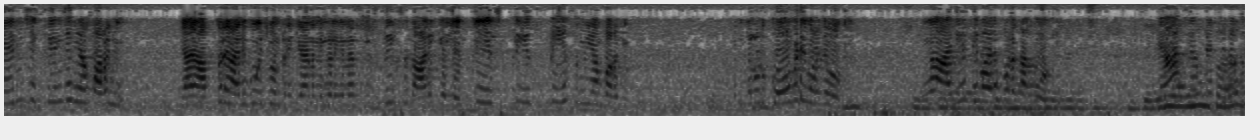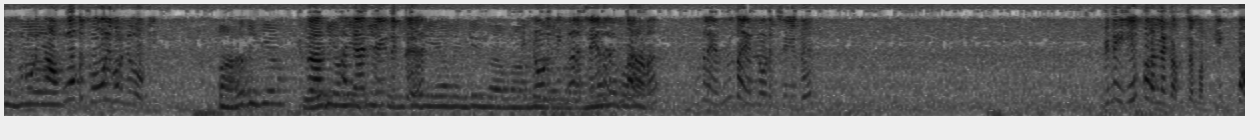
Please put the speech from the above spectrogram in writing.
കെഞ്ചി കെഞ്ചി ഞാൻ പറഞ്ഞു. ഞാൻ അത്ര അനുഭവിച്ചുകൊണ്ടിരിക്കുകയാണ്. നിങ്ങൾ ഇങ്ങനെ ലിപ്സ്റ്റിക്സ് കാണിക്കല്ലേ? പ്ലീസ് പ്ലീസ് പ്ലീസ് എന്ന് ഞാൻ പറഞ്ഞു. നിങ്ങളോട് കോമഡി പറഞ്ഞു നോക്കി നിങ്ങൾ അനിയത്തിമാരെ പോലെ കണ്ടു നോക്കി. ഞാൻ തെറ്റിനൊക്കെ നിങ്ങളോട് ഞാൻ അങ്ങോട്ട് സോറി പറഞ്ഞു നോക്കി. പറഞ്ഞില്ല ഇതൊക്കെ ഞാൻ ചെയ്തിട്ട്? എന്നോട് നിങ്ങൾ ചെയ്ത് എന്താണ്? നിങ്ങൾ എന്താ എന്നോട് ചെയ്ത്? പിന്നെ ഈ പറഞ്ഞ കസ്റ്റമർ ഇപ്പൊ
